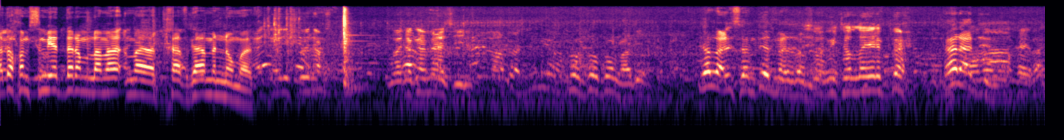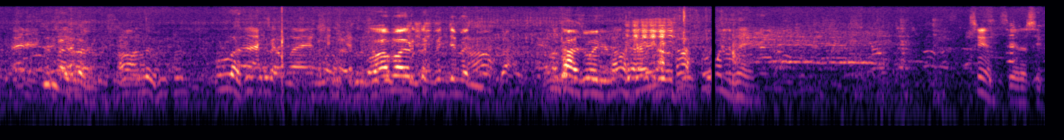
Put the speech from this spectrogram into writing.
هذا 500 درهم والله ما, تخاف كاع منهم هذا يلا على صوفيت الله يربح والله وما يرتاح في الدمل كاع زوينين سير سير يا سيدي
